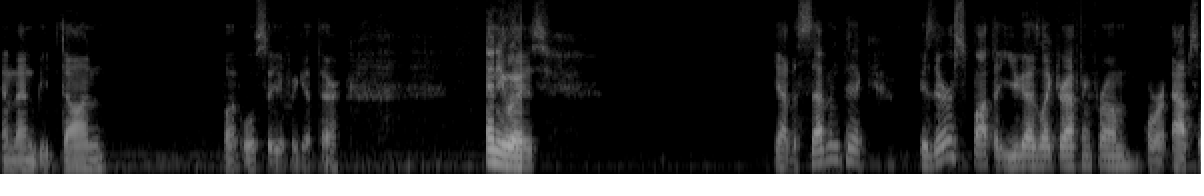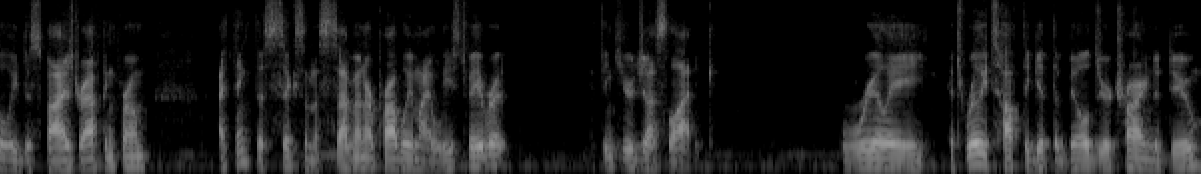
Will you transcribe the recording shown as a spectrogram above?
and then be done. But we'll see if we get there. Anyways, yeah, the seven pick. Is there a spot that you guys like drafting from or absolutely despise drafting from? I think the six and the seven are probably my least favorite. I think you're just like really it's really tough to get the builds you're trying to do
